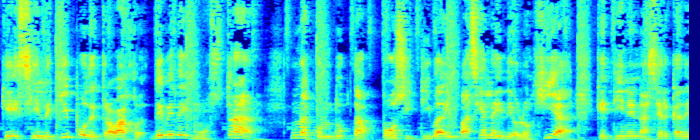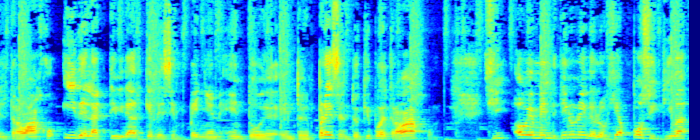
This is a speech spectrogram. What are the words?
que si el equipo de trabajo debe demostrar una conducta positiva en base a la ideología que tienen acerca del trabajo y de la actividad que desempeñan en tu, en tu empresa, en tu equipo de trabajo. Si obviamente tienen una ideología positiva,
